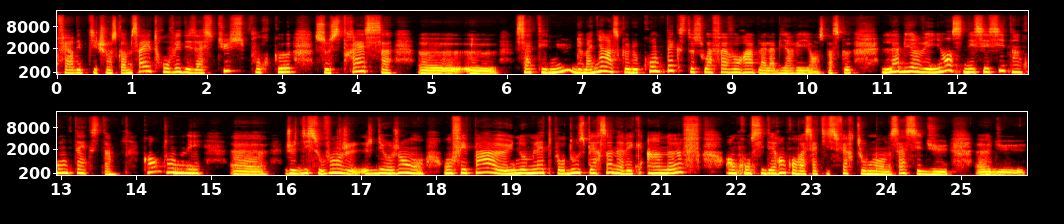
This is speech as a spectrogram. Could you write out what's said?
Faire des petites choses comme ça et trouver des astuces pour que ce stress euh, euh, s'atténue de manière à ce que le contexte soit favorable à la bienveillance. Parce que la bienveillance nécessite un contexte. Quand on est euh, je dis souvent, je, dis aux gens, on, fait pas euh, une omelette pour 12 personnes avec un œuf en considérant qu'on va satisfaire tout le monde. Ça, c'est du, euh, du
